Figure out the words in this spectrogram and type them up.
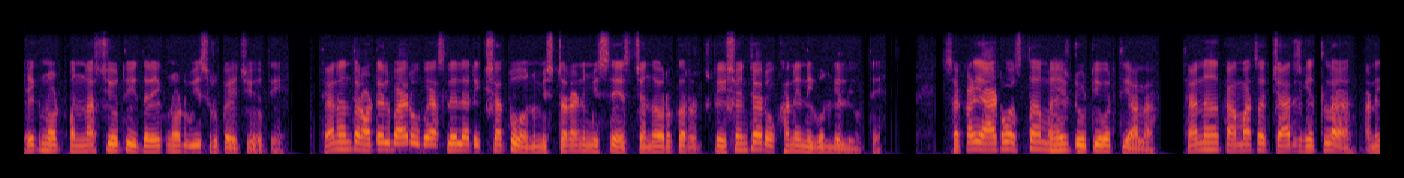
एक नोट पन्नासची होती तर एक नोट वीस रुपयाची होती. त्यानंतर हॉटेल बाहेर उभे असलेल्या रिक्षातून मिस्टर आणि मिसेस चंदावरकर स्टेशनच्या रोखाने निघून गेले होते. सकाळी आठ वाजता महेश ड्युटीवरती आला. त्यानं कामाचा चार्ज घेतला आणि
